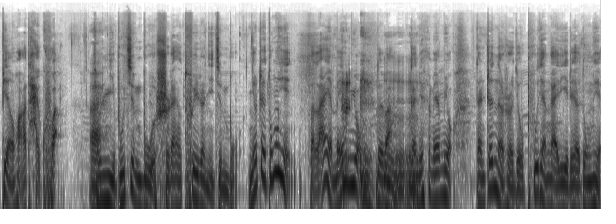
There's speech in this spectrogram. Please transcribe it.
变化太快，就是你不进步，时代就推着你进步。你说这东西本来也没什么用，对吧？感觉也没什么用，但真的是就铺天盖地这些东西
